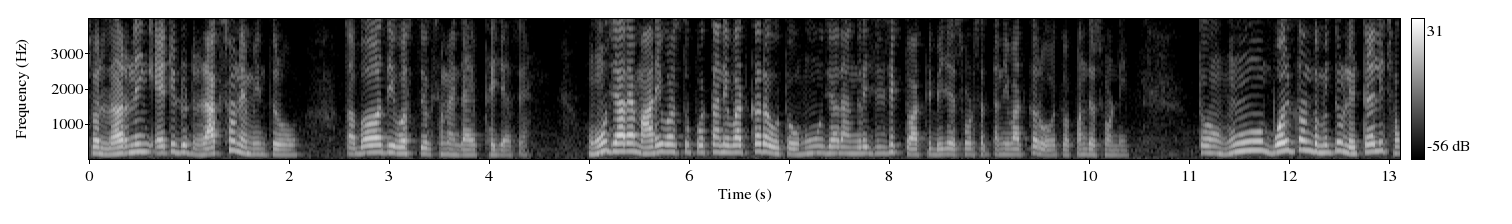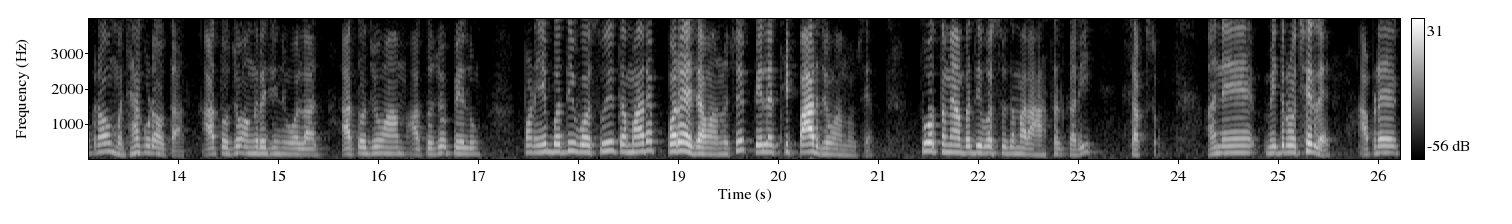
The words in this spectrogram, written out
જો લર્નિંગ એટીટ્યૂડ રાખશો ને મિત્રો, તો બધી વસ્તુ એક સમય ગાયબ થઈ જશે. હું જ્યારે મારી વસ્તુ પોતાની વાત કરું તો હું જ્યારે અંગ્રેજી શીખતો, આજથી બીજે સોળ, સત્તરની વાત કરું અથવા પંદર સોળની, તો હું બોલતો ને તો મિત્રો લિટરલી છોકરાઓ મજાક ઉડાવતા. આ તો જો અંગ્રેજીની ઓલાદ, આ તો જો આમ, આ તો જો પેલું. પણ એ બધી વસ્તુ તમારે પરે જવાનું છે પહેલેથી પાર જવાનું છે. તો તમે આ બધી વસ્તુ તમારે હાંસલ કરી શકશો. અને મિત્રો છેલ્લે, આપણે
